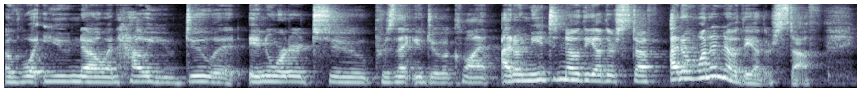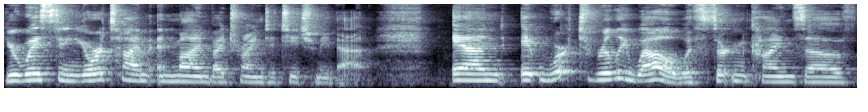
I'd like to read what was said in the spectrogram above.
of what you know and how you do it in order to present you to a client. I don't need to know the other stuff. I don't want to know the other stuff. You're wasting your time and mine by trying to teach me that. And it worked really well with certain kinds of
